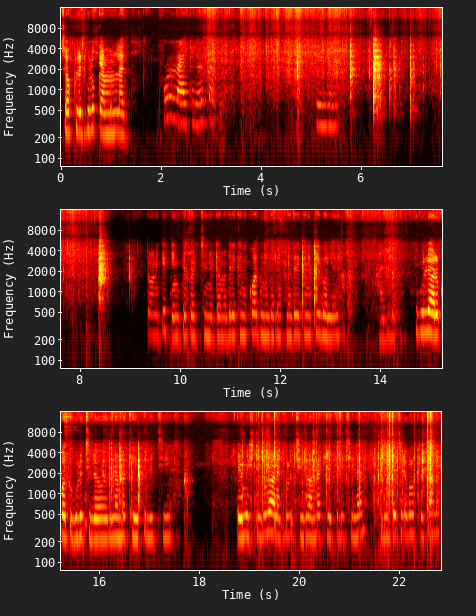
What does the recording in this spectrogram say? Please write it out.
চকলেটগুলো কেমন লাগে এটা অনেকে চিনতে পারছেন এটা আমাদের এখানে কদনি বলে আপনাদের এখানে কি বলে? এগুলো আরও কতগুলো ছিল? এগুলো আমরা খেয়ে ফেলেছি। এই মিষ্টিগুলো অনেকগুলো ছিল আমরা খেয়ে ফেলেছিলাম। দুধে ছিল এগুলো খেতে অনেক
